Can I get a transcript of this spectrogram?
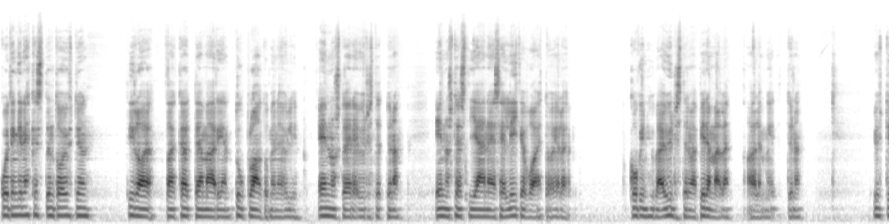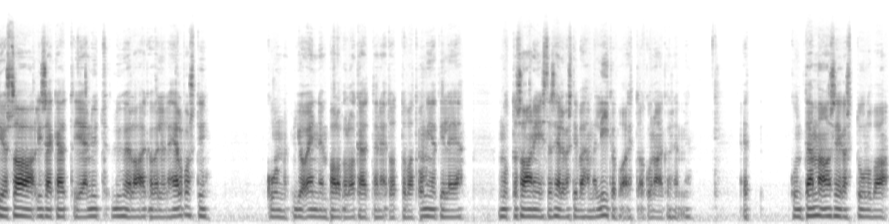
Kuitenkin ehkä sitten tuo yhtiön tila- tai käyttäjämäärien tuplaantuminen yli ennusteiden yhdistettynä ennusteesta jääneeseen liikevaihtoon ei ole kovin hyvä yhdistelmä pidemmälle ajalle mietittynä. Yhtiö saa lisäkäyttäjiä nyt lyhyellä aikavälillä helposti, kun jo ennen palvelua käyttäneet ottavat omia tilejä, mutta saa niistä selvästi vähemmän liikevaihtoa kuin aikaisemmin. Et kun tämä asiakastulva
